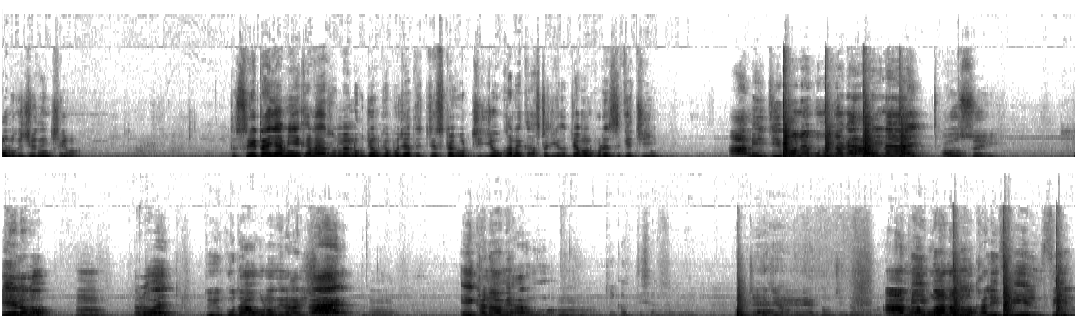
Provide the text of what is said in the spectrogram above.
অল্প কিছুদিন ছিলাম। তো সেটাই আমি এখানে আসলে লোকজনকে বোঝাতে চেষ্টা করছি যে ওখানে কাজটা যেমন করে শিখেছি। আমি জীবনে কোনো জায়গায় হারি নাই। অবশ্যই। কে লালো হুম। হ্যালো ভাই। তুই কোথাও কোনোদিন হারিস। আর? এখানে আমি হারবো না। কি করতেছেন ঠিক আছে আমাকে নিয়ে একদম চিন্তা করো আমি আর বানাবো খালি ফিল্ম ফিল্ম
